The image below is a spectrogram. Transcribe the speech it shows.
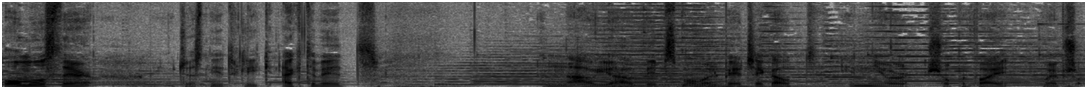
almost there. You just need to click Activate. And now you have Vipps Mobile Pay Checkout in your Shopify webshop.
